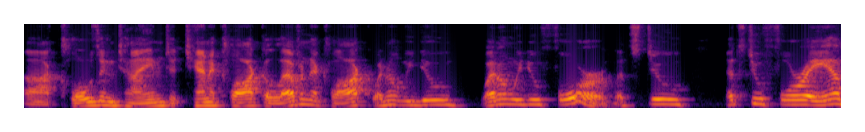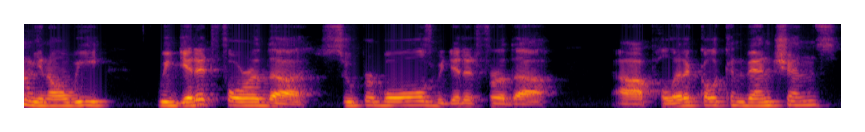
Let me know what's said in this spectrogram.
uh, closing time to 10 o'clock 11 o'clock why don't we do why don't we do four? Let's do let's do 4 a.m you know we we did it for the super bowls we did it for the uh, political conventions.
